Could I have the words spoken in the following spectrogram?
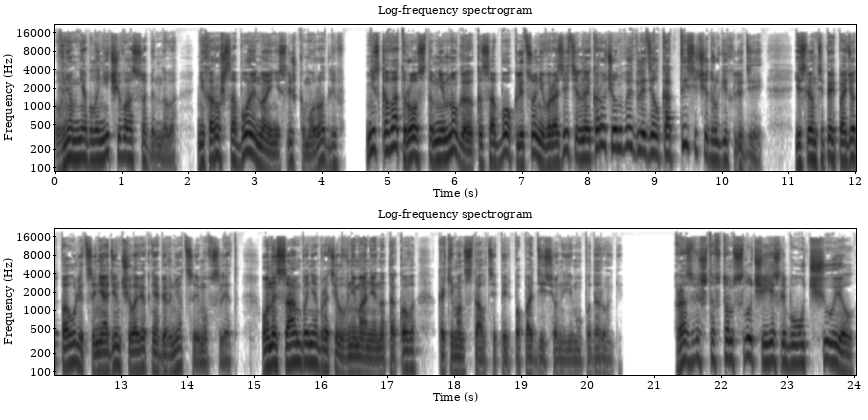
В нем не было ничего особенного. Не хорош собой, но и не слишком уродлив. Низковат ростом, немного кособок, лицо невыразительное. Короче, он выглядел, как тысячи других людей. Если он теперь пойдет по улице, ни один человек не обернется ему вслед. Он и сам бы не обратил внимания на такого, каким он стал теперь, попадись он ему по дороге. Разве что в том случае, если бы учуял,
